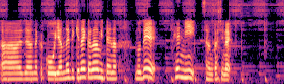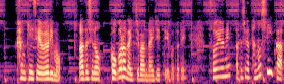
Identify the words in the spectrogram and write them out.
あー、じゃあなんかこう、やんないといけないかな、みたいなので、変に参加しない。関係性よりも、私の心が一番大事っていうことで、そういうね、私が楽しいか、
